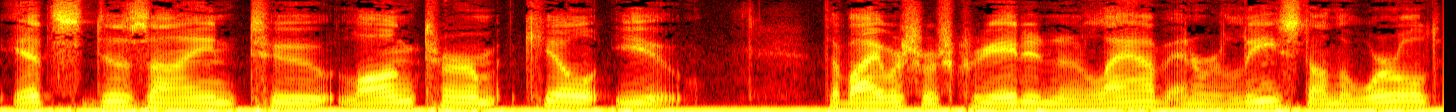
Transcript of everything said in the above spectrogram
It's designed to long term kill you. The virus was created in a lab and released on the world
